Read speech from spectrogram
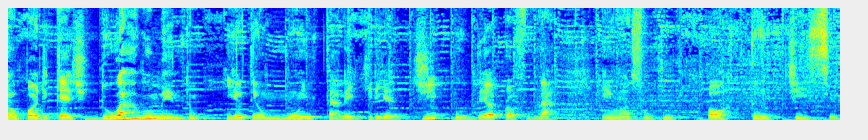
é o podcast do Argumento e eu tenho muita alegria de poder aprofundar em um assunto importantíssimo,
